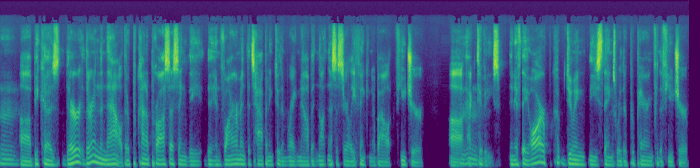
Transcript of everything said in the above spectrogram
mm. uh, because they're they're in the now. They're kind of processing the the environment that's happening to them right now, but not necessarily thinking about future uh, mm. activities. And if they are doing these things where they're preparing for the future,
